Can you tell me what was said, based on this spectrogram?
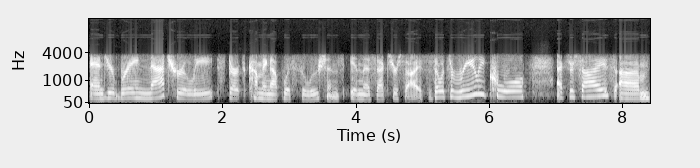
and your brain naturally starts coming up with solutions in this exercise. So it's a really cool exercise. Um,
